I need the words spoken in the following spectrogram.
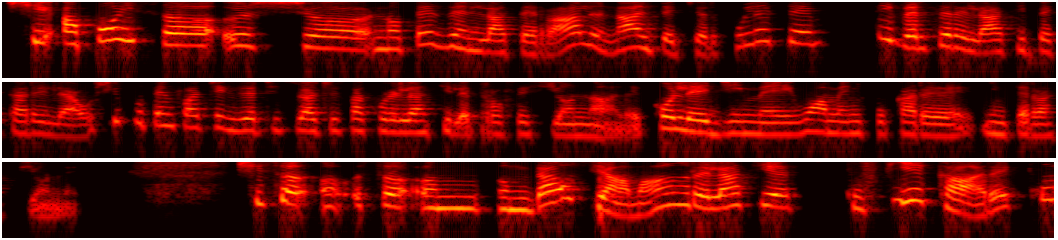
și apoi să își uh, noteze în lateral, în alte cerculețe, diverse relații pe care le au. Și putem face exercițiul acesta cu relațiile profesionale, colegii mei, oameni cu care interacționez. Și să, uh, să îmi, îmi dau seama în relație cu fiecare cum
